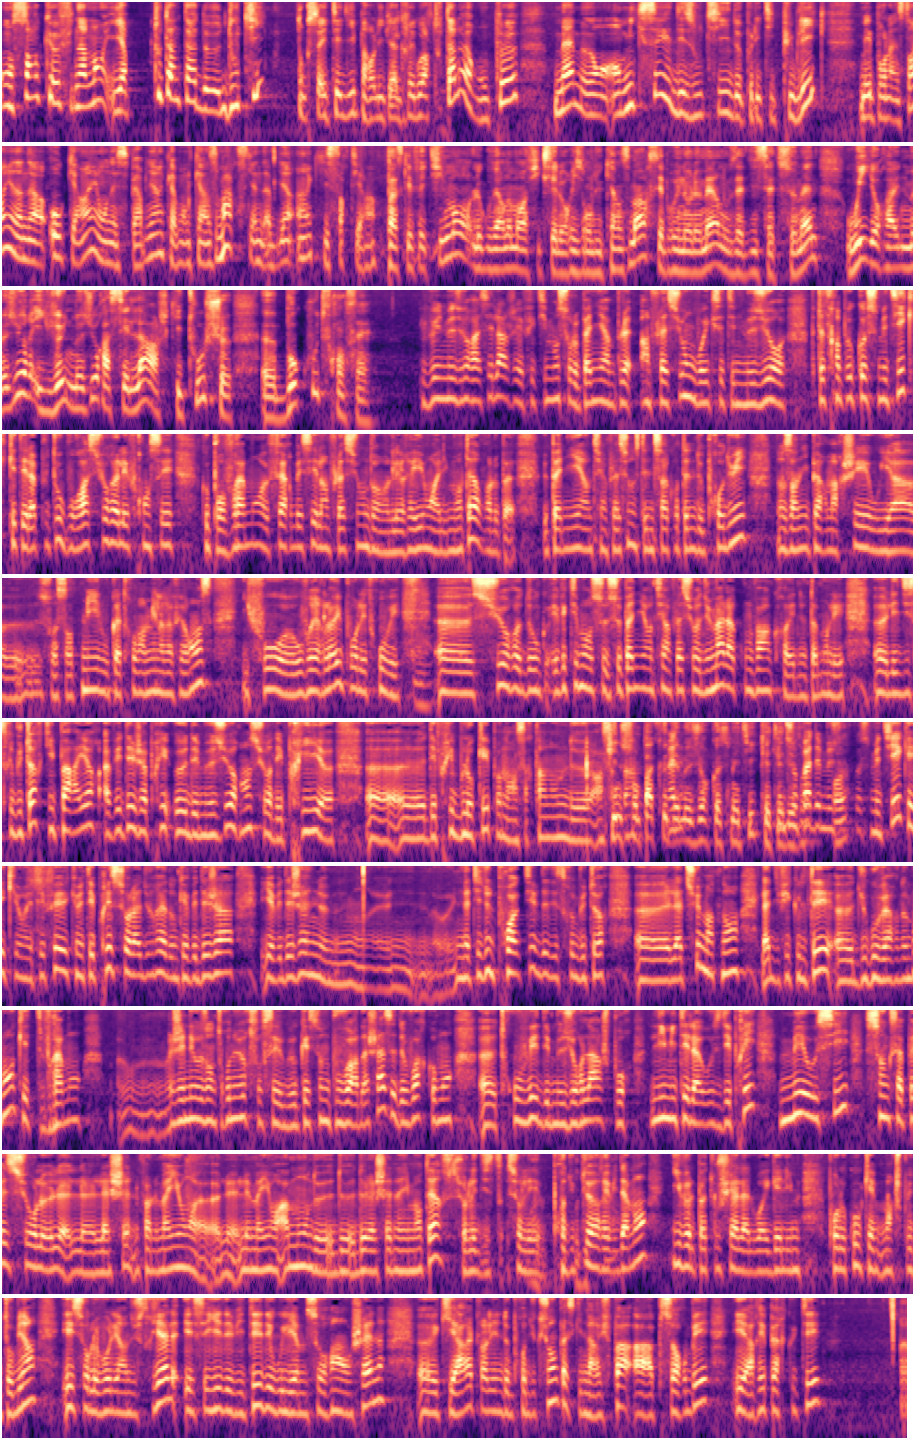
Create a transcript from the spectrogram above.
on sent que finalement, il y a tout un tas d'outils Donc ça a été dit par Olivia Grégoire tout à l'heure. On peut même en, mixer des outils de politique publique, mais pour l'instant, il n'y en a aucun et on espère bien qu'avant le 15 mars, il y en a bien un qui sortira. Parce qu'effectivement, le gouvernement a fixé l'horizon du 15 mars et Bruno Le Maire nous a dit cette semaine, oui, il y aura une mesure, il veut une mesure assez large qui touche euh, beaucoup de Français. Il veut une mesure assez large. Et effectivement, sur le panier inflation, on voyait que c'était une mesure peut-être un peu cosmétique, qui était là plutôt pour rassurer les Français que pour vraiment faire baisser l'inflation dans les rayons alimentaires. le, panier anti-inflation, c'était une cinquantaine de produits. Dans un hypermarché où il y a 60 euh, 000 ou 80 000 références, il faut euh, ouvrir l'œil pour les trouver. Mmh. Euh, sur, donc, effectivement, ce, panier anti-inflation a du mal à convaincre, et notamment les, les distributeurs, qui par ailleurs avaient déjà pris, eux, des mesures hein, sur des prix, des prix bloqués pendant un certain nombre de. qui ne sont pas que des mesures cosmétiques qui étaient qui ne sont pas des mesures cosmétiques et qui ont été faites, qui ont été prises sur la durée. Donc il y avait déjà, il y avait déjà une, une, attitude proactive des distributeurs euh, là-dessus. Maintenant, la difficulté euh, du gouvernement, qui est vraiment euh, gêné aux entournures sur ces questions de pouvoir d'achat, c'est de voir comment trouver des mesures larges pour limiter la hausse des prix, mais aussi sans que ça pèse sur le, la, chaîne, enfin le maillon, le, maillon amont de, de, la chaîne alimentaire, sur les, sur les producteurs évidemment. Ils veulent pas toucher à la loi Egalim pour le coup qui marche plutôt Et sur le volet industriel, essayer d'éviter des William Sorin en chaîne euh, qui arrêtent leur ligne de production parce qu'ils n'arrivent pas à absorber et à répercuter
